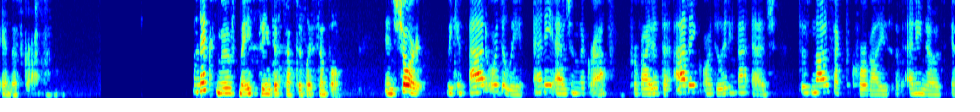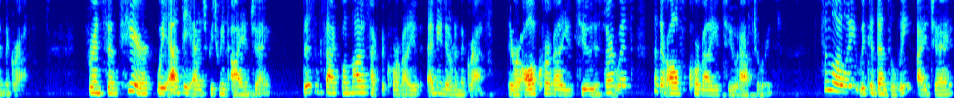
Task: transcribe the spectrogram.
in this graph. The next move may seem deceptively simple. In short, we can add or delete any edge in the graph, provided that adding or deleting that edge does not affect the core values of any nodes in the graph. For instance, here we add the edge between i and j. This in fact will not affect the core value of any node in the graph. They were all core value 2 to start with, and they're all core value 2 afterwards. Similarly, we could then delete ij,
